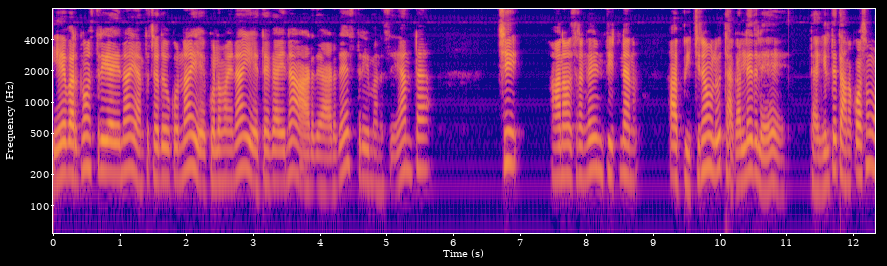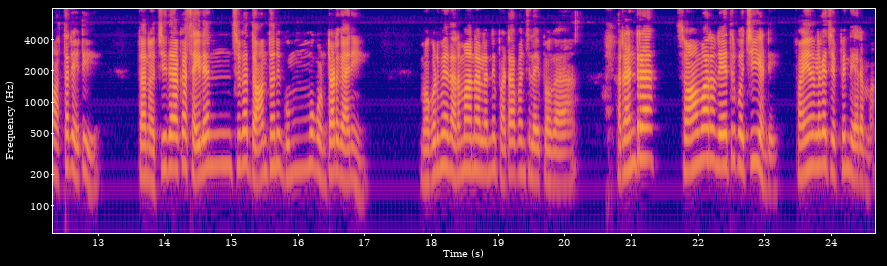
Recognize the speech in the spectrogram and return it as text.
ఏ వర్గం స్త్రీ అయినా ఎంత చదువుకున్నా ఏ కులమైనా ఏ తెగ అయినా ఆడదే ఆడదే స్త్రీ మనసే అంతా. చి అనవసరంగా ఈయన తిట్టినాను. ఆ పిచ్చినవులు తగలలేదులే. తగిలితే తన కోసం వస్తాడేటి? తను వచ్చేదాకా సైలెన్స్గా దాంతోని గుమ్ముగా ఉంటాడు కానీ మొగుడి మీద అనుమానాలన్నీ పటాపంచలైపోగా. రండ్రా సోమవారం రేత్రికి వచ్చియండి. ఫైనల్గా చెప్పింది వీరమ్మ.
